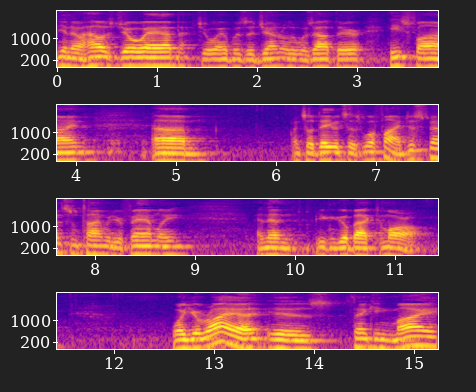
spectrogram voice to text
you know, how's Joab? Joab was a general that was out there. He's fine. Um, and so David says, Well, fine, just spend some time with your family, and then you can go back tomorrow. Well, Uriah is thinking, My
